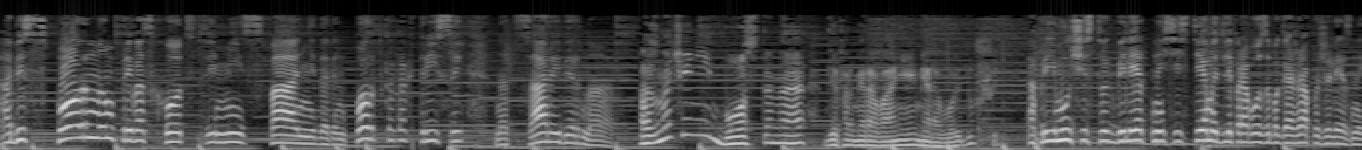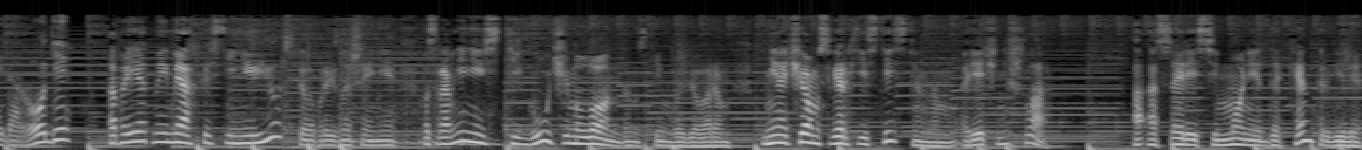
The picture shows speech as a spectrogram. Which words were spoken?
О бесспорном превосходстве мисс Фанни Давенпорт как актрисы над Сарой Бернар. О значении Бостона для формирования мировой души. О преимуществах билетной системы для провоза багажа по железной дороге. О приятной мягкости нью-йоркского произношения по сравнению с тягучим лондонским выговором – ни о чем сверхъестественном речь не шла, а о сэре Симоне де Кентервилле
